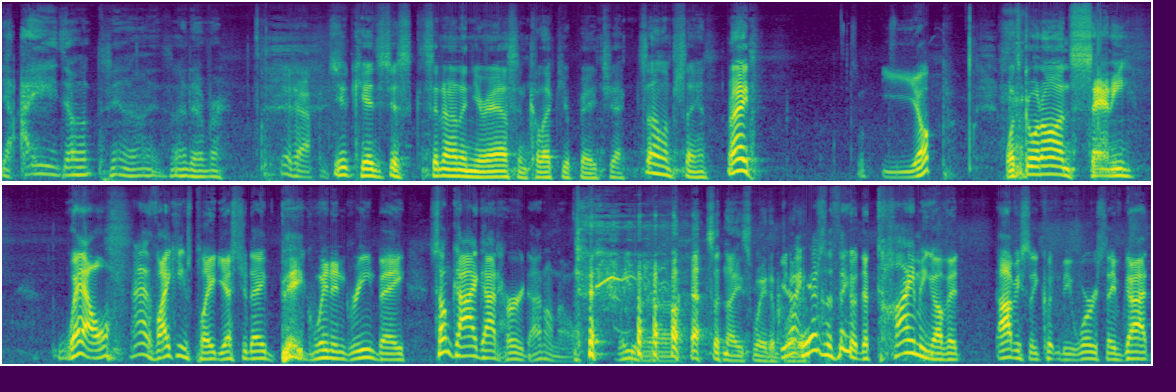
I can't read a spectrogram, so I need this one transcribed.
Yeah, I don't, you know, whatever. It happens. You kids just sit down on your ass and collect your paycheck. That's all I'm saying. Right? Yep. What's going on, Sanny? Well, the Vikings played yesterday. Big win in Green Bay. Some guy got hurt. I don't know. That's a nice way to put You know, it. here's the thing: the timing of it obviously couldn't be worse. They've got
